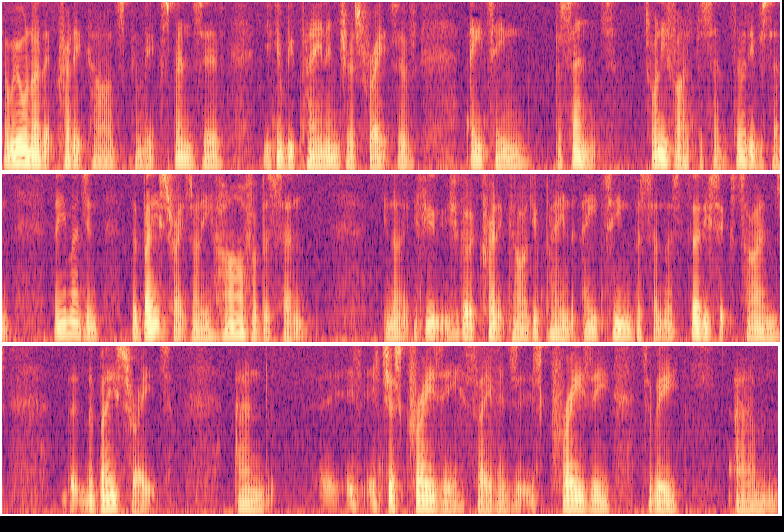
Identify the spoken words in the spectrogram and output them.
Now we all know that credit cards can be expensive. You can be paying interest rates of 18%, 25%, 30%. Now you imagine the base rate's only half a percent you know, if you if you've got a credit card, you're paying eighteen percent. That's thirty six times the, the base rate, and it's it's just crazy savings. It's crazy to be um,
